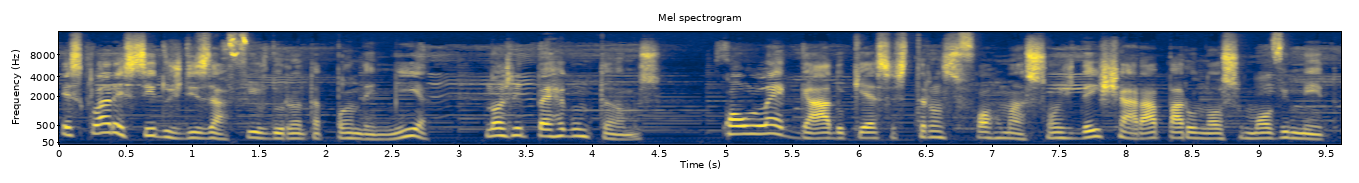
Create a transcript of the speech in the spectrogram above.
esclarecidos os desafios durante a pandemia, nós lhe perguntamos: qual o legado que essas transformações deixará para o nosso movimento?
